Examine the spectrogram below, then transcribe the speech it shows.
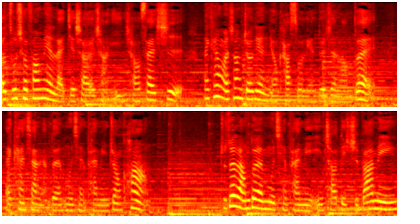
而足球方面，来介绍一场英超赛事。来看晚上九点纽卡索联对阵狼队。来看下两队目前排名状况。主队狼队目前排名英超第十八名，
